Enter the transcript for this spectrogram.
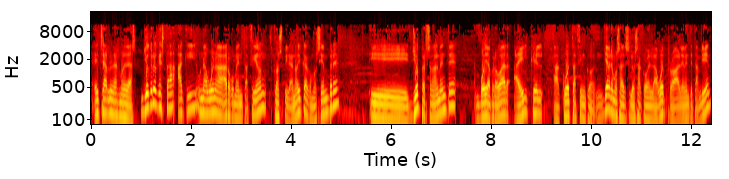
echarle unas monedas. Yo creo que está aquí una buena argumentación conspiranoica, como siempre. Y yo personalmente voy a probar a Ilkel a cuota 5. Ya veremos a ver si lo saco en la web, probablemente también.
